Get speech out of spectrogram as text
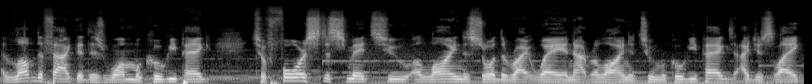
I love the fact that there's one Mekugi peg to force the smith to align the sword the right way and not rely on the two Mekugi pegs. I just like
